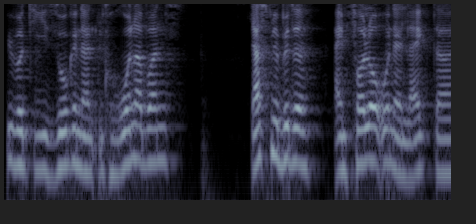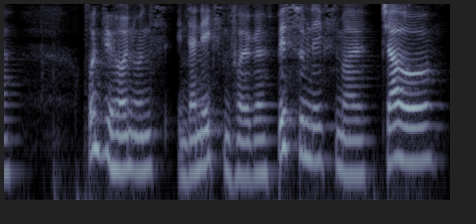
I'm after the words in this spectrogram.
über die sogenannten Corona-Bonds. Lasst mir bitte ein Follow und ein Like da und wir hören uns in der nächsten Folge. Bis zum nächsten Mal. Ciao!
